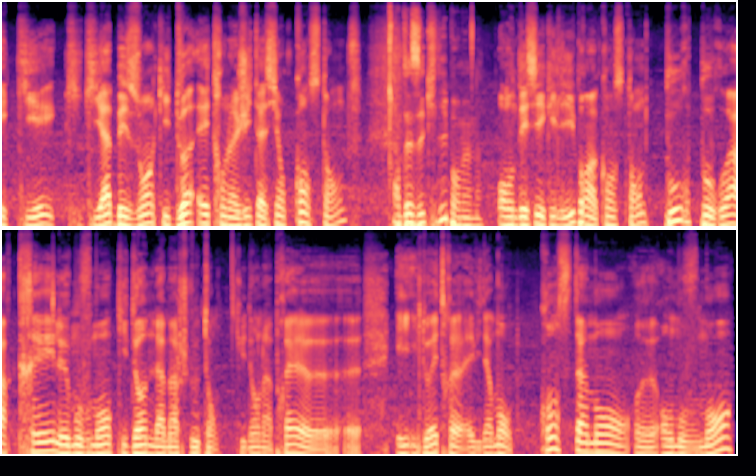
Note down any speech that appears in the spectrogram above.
et qui, est, qui, a besoin, qui doit être en agitation constante. En déséquilibre même. En déséquilibre constante pour pouvoir créer le mouvement qui donne la marche du temps, qui donne après. Euh, euh, et il doit être évidemment constamment en mouvement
